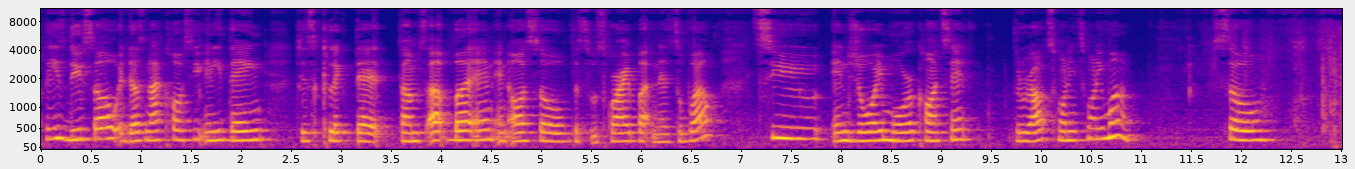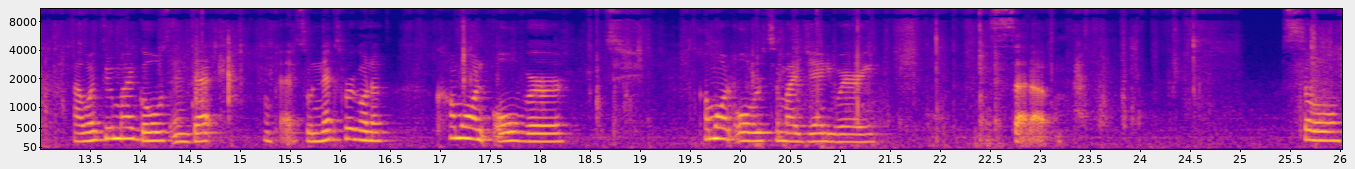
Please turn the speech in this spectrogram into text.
please do so. It does not cost you anything. Just click that thumbs up button and also the subscribe button as well to enjoy more content throughout 2021. So I went through my goals and that, okay. So next we're gonna come on over, come on over to my January setup. So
